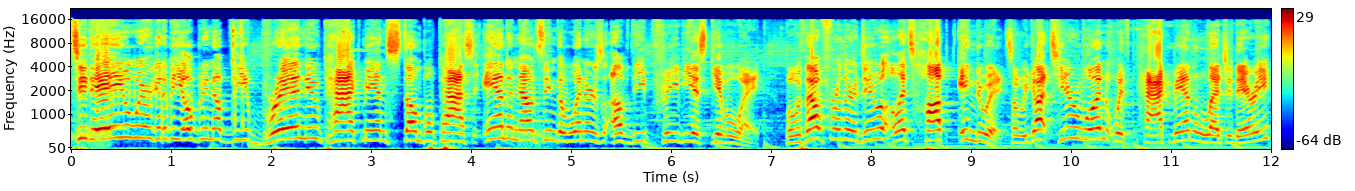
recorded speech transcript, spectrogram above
Today, we're going to be opening up the brand new Pac-Man Stumble Pass and announcing the winners of the previous giveaway. But without further ado, let's hop into it. So we got Tier 1 with Pac-Man Legendary,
